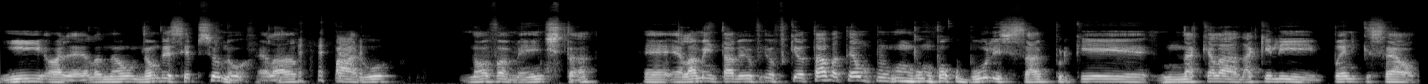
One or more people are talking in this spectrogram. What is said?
e olha, ela não, não decepcionou, ela parou novamente, tá? É, é lamentável, eu, eu, fiquei, eu tava até um, um, um, pouco bullish, sabe? Porque naquela, naquele panic sell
